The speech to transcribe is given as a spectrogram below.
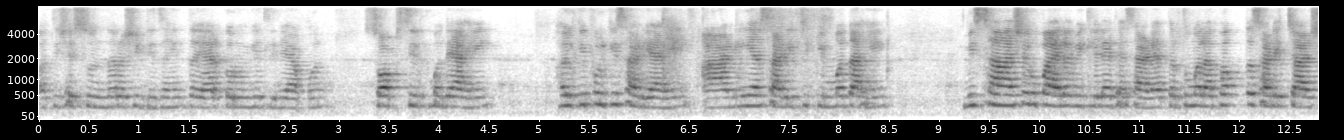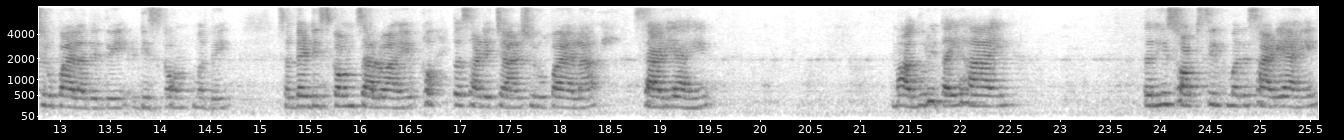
अतिशय सुंदर अशी डिझाईन तयार करून घेतलेली आहे आपण. सॉफ्ट सिल्कमध्ये आहे. हलकी फुलकी साडी आहे. आणि या साडीची किंमत आहे मी सहाशे रुपयाला विकलेल्या आहेत ह्या साड्या तर तुम्हाला फक्त साडेचारशे रुपयाला देते डिस्काउंटमध्ये. सध्या डिस्काउंट चालू आहे. फक्त साडेचारशे रुपयाला साडी आहे. माधुरीताई हाय तर ही सॉफ्ट सिल्कमध्ये साडी आहे.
